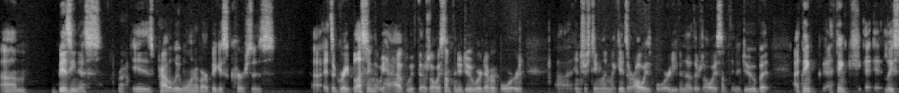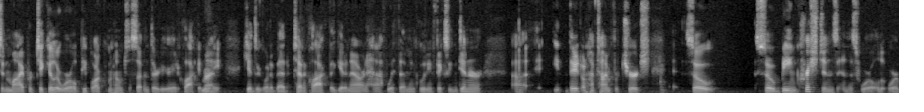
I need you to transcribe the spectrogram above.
Um, busyness Right. is probably one of our biggest curses. Uh, it's a great blessing that we have. we there's always something to do. We're never Right. bored. Uh, interestingly, my kids are always bored, even though there's always something to do. But I think, I think, at least in my particular world, people aren't coming home till 7:30 or 8 o'clock at Right. night. Kids are going to bed at 10 o'clock. They get an hour and a half with them, including fixing dinner. Uh, they don't have time for church. So, so being Christians in this world, or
